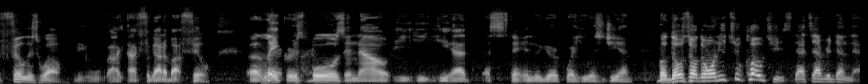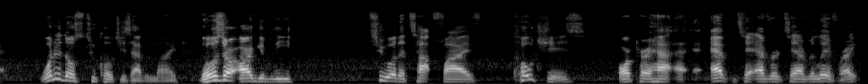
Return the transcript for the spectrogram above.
Phil as well. I, I forgot about Phil. Uh, Lakers, Bulls, and now he, he he had a stint in New York where he was GM. But those are the only two coaches that's ever done that. What do those two coaches have in mind? Those are arguably two of the top five coaches, or perhaps to ever to ever live. Right?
